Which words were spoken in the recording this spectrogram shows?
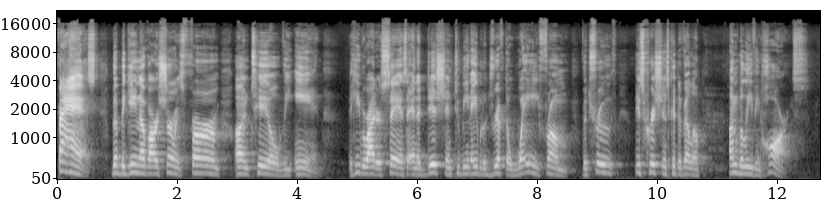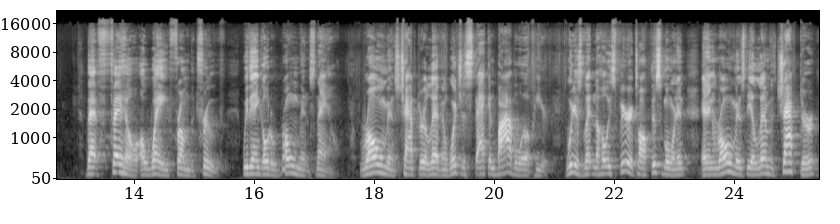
fast the beginning of our assurance firm until the end. the Hebrew writer says that in addition to being able to drift away from the truth, these Christians could develop unbelieving hearts that fell away from the truth. We then go to Romans now. Romans chapter 11. We're just stacking Bible up here. We're just letting the Holy Spirit talk this morning. And in Romans, the 11th chapter,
